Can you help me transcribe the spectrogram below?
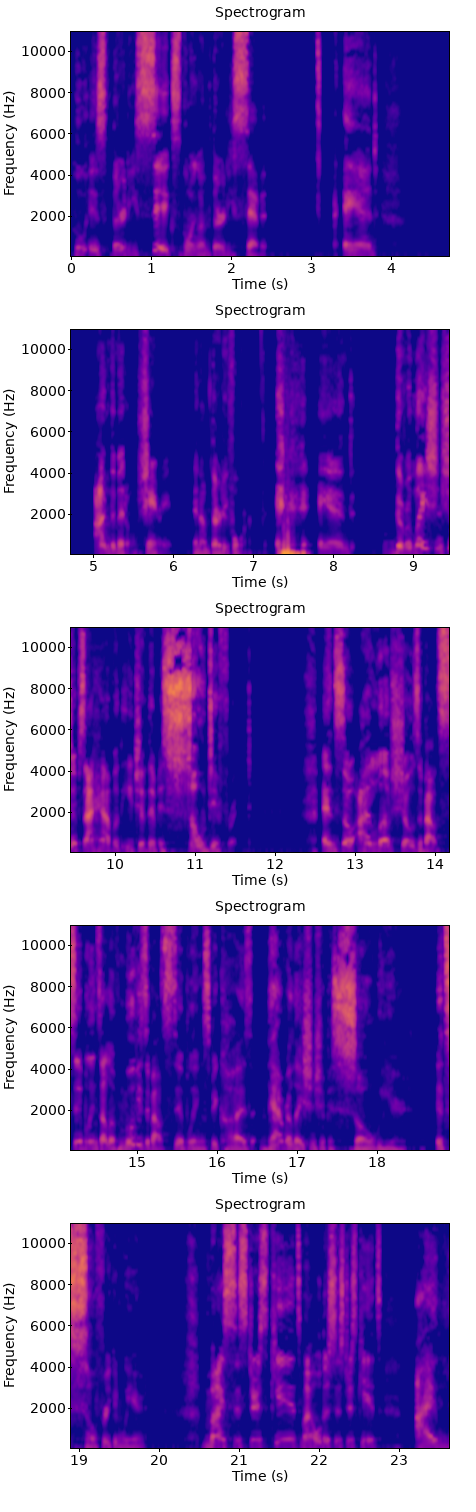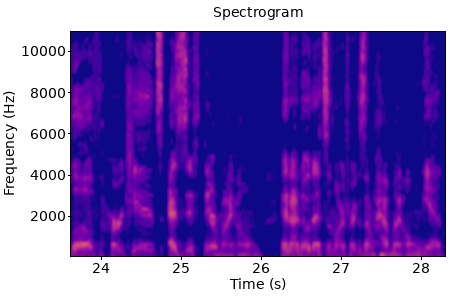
who is 36, going on 37. And I'm the middle, Sharon, and I'm 34. and the relationships I have with each of them is so different. And so I love shows about siblings. I love movies about siblings because that relationship is so weird. It's so freaking weird. My sister's kids, my older sister's kids, I love her kids as if they're my own. And I know that's in large part because I don't have my own yet,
